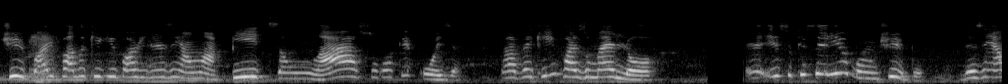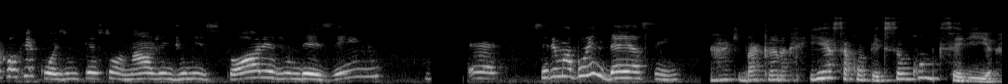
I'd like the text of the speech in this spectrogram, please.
tipo, aí fala que, que pode desenhar uma pizza, um laço, qualquer coisa. Pra ver quem faz o melhor. É isso que seria bom, tipo, desenhar qualquer coisa, um personagem de uma história, de um desenho. É, seria uma boa ideia, assim. Ah, que bacana. E essa competição, como que seria?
